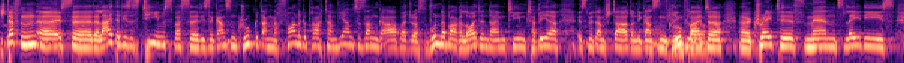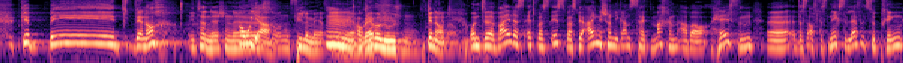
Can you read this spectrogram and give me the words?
Steffen äh, ist äh, der Leiter dieses Teams, was äh, diese ganzen Group-Gedanken nach vorne gebracht haben. Wir haben zusammengearbeitet. Du hast wunderbare Leute in deinem Team. Tabea ist mit am Start und die ganzen Group-Leiter. Äh, Creative, Mans, Ladies, Gebet. Wer noch? International oh, ja. und viele mehr. Viele mm, mehr. Okay. Revolution. Genau. genau. Und äh, weil das etwas ist, was wir eigentlich schon die ganze Zeit machen, aber helfen, äh, das auf das nächste Level zu bringen,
